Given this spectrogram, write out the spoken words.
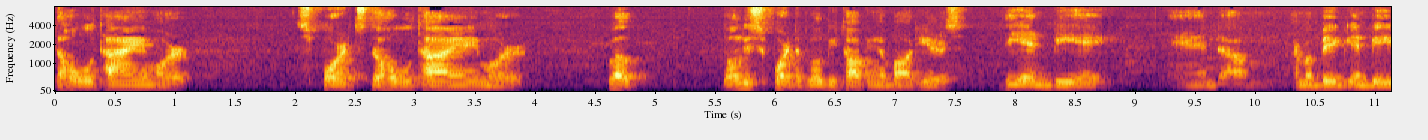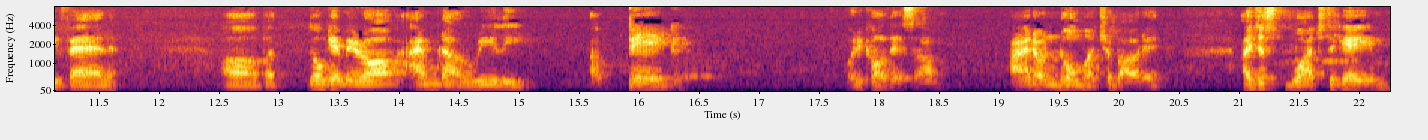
the whole time or sports the whole time or well the only sport that we'll be talking about here is the nba and um, i'm a big nba fan. Uh, but don't get me wrong i'm not really a big what do you call this um, i don't know much about it. I just watch the game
